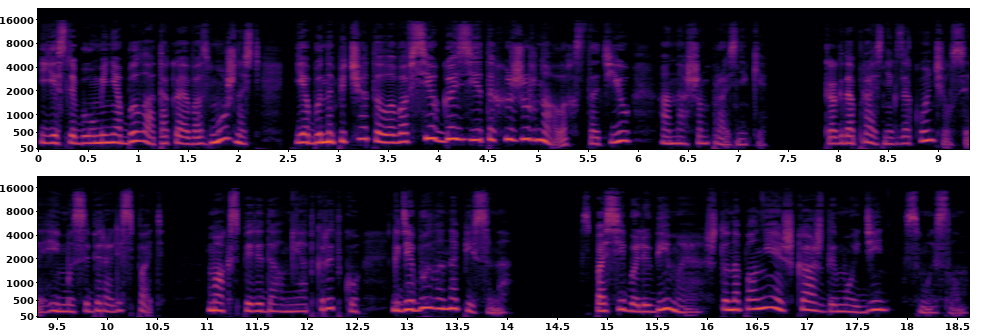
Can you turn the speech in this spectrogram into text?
Если бы у меня была такая возможность, я бы напечатала во всех газетах и журналах статью о нашем празднике. Когда праздник закончился, и мы собирались спать, Макс передал мне открытку, где было написано «Спасибо, любимая, что наполняешь каждый мой день смыслом».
